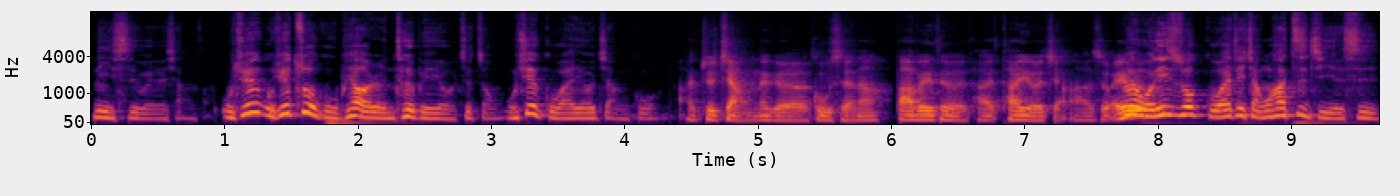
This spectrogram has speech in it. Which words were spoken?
逆思维的想法，我觉得，我觉得做股票的人特别有这种。我记得古埃有讲过啊，就讲那个股神啊，巴菲特，他他有讲啊，说，哎，我的意思说，古埃就讲过，他自己也是，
